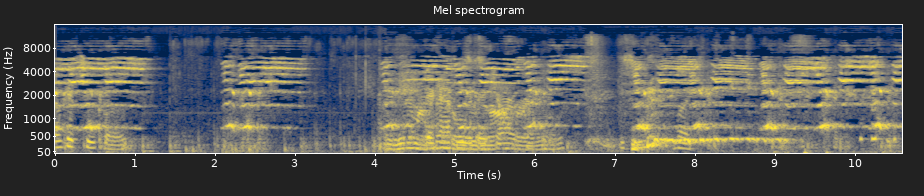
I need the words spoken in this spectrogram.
Don't get too close. They're happy with their giant. You see? Look.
